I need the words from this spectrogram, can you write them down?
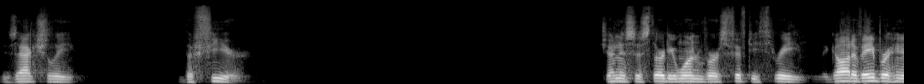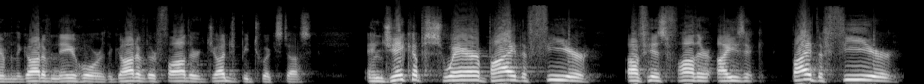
is actually the fear? Genesis 31, verse 53 The God of Abraham and the God of Nahor, the God of their father, judge betwixt us. And Jacob sware by the fear of his father Isaac, by the fear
